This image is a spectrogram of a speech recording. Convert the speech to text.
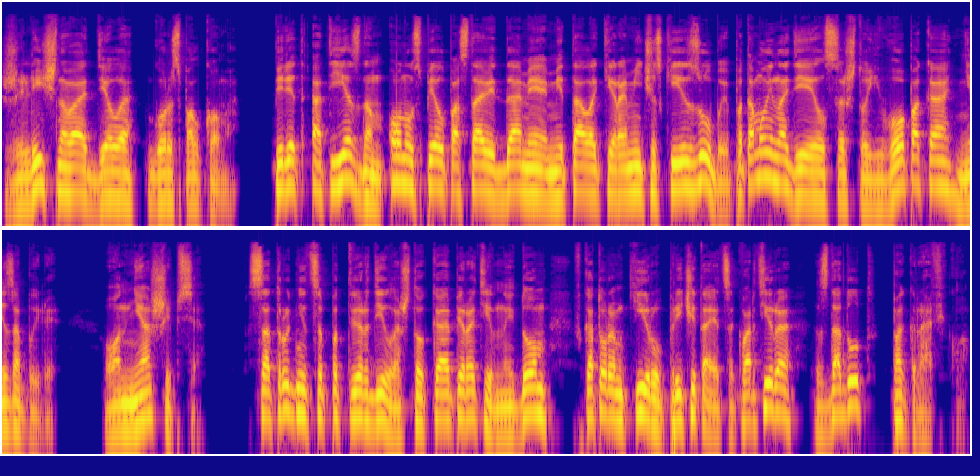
жилищного отдела горосполкома. Перед отъездом он успел поставить даме металлокерамические зубы, потому и надеялся, что его пока не забыли. Он не ошибся. Сотрудница подтвердила, что кооперативный дом, в котором Киру причитается квартира, сдадут по графику.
